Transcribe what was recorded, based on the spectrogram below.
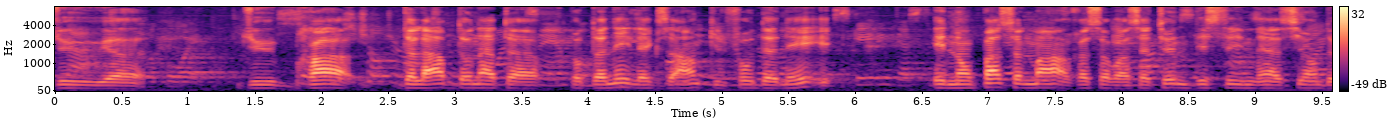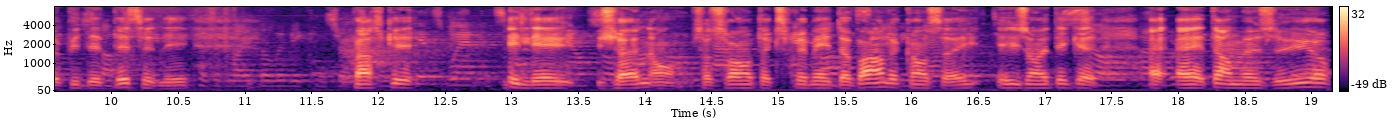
du, euh, du bras de l'arbre donateur, pour donner l'exemple qu'il faut donner et non pas seulement recevoir. C'est une destination depuis des décennies parce que les jeunes se sont exprimés devant le Conseil et ils ont été, en mesure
